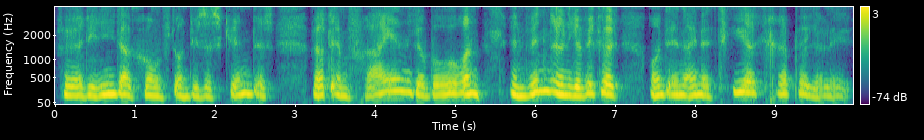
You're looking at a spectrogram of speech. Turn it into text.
für die Niederkunft und dieses Kind ist, wird im Freien geboren, in Windeln gewickelt und in eine Tierkrippe gelegt.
